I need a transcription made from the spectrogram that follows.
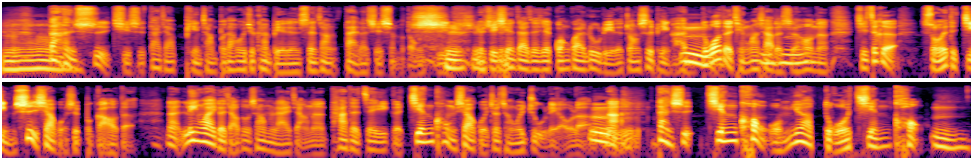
嗯，但是其实大家平常不太会去看别人身上带了些什么东西，是是是，尤其现在这些光怪陆离的装饰品很多的情况下的时候呢，嗯、其实这个所谓的警示效果是不高的。那另外一个角度上面来讲呢，它的这一个监控效果就成为主流了。嗯、那但是监控我们又要多监控？嗯。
